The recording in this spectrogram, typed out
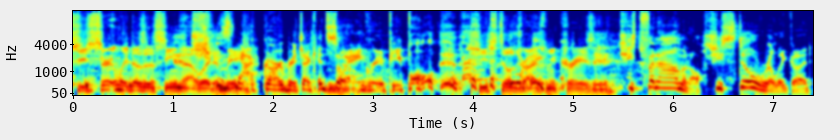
she certainly doesn't seem that way She's to me. She's not garbage. I get so no. angry at people. she still drives me crazy. She's phenomenal. She's still really good.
